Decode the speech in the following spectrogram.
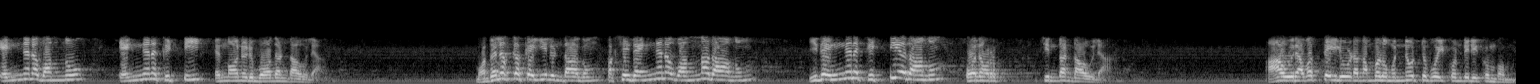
എങ്ങനെ വന്നു എങ്ങനെ കിട്ടി എന്നോനൊരു ബോധം ഉണ്ടാവില്ല മുതലൊക്കെ കയ്യിലുണ്ടാകും പക്ഷെ ഇതെങ്ങനെ വന്നതാന്നും ഇതെങ്ങനെ കിട്ടിയതാന്നും ഓനോർ ചിന്ത ഉണ്ടാവില്ല ആ ഒരു അവസ്ഥയിലൂടെ നമ്മൾ മുന്നോട്ട് പോയിക്കൊണ്ടിരിക്കുമ്പം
